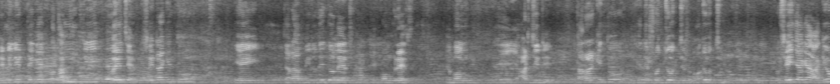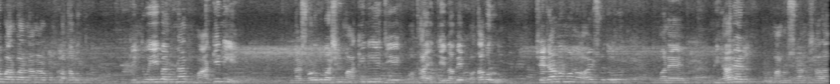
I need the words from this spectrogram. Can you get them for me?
ফ্যামিলির থেকে প্রধানমন্ত্রী হয়েছে সেটা কিন্তু এই যারা বিরোধী দলের কংগ্রেস এবং এই আরজিডি, তারা কিন্তু এদের সহ্য হচ্ছিল হজ হচ্ছিল তো সেই জায়গায় আগেও বারবার নানা রকম কথা বলতো। কিন্তু এইবার ওনার মাকে নিয়ে ওনার স্বর্গবাসী মাকে নিয়ে যে কথায়, যেভাবে কথা বলল, সেটা আমার মনে হয় শুধু মানে বিহারের মানুষরা সারা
